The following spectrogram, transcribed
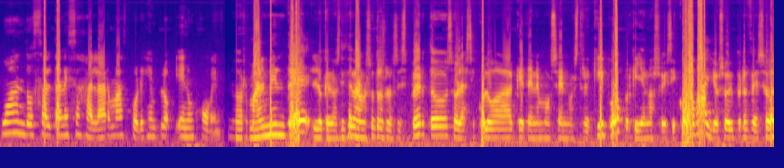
¿Cuándo saltan esas alarmas, por ejemplo, en un joven? Normalmente lo que nos dicen a nosotros los expertos o la psicóloga que tenemos en nuestro equipo, porque yo no soy psicóloga, yo soy profesora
